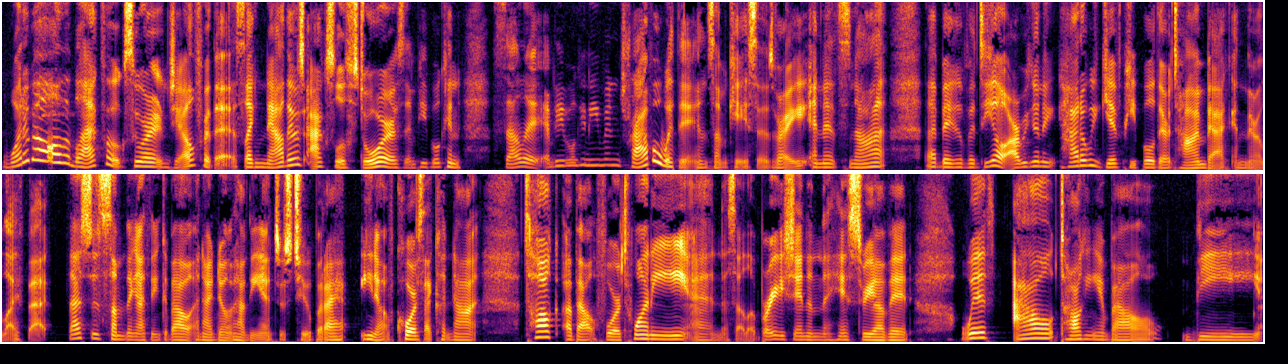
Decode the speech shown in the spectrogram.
what about all the black folks who are in jail for this? Like now there's actual stores and people can sell it and people can even travel with it in some cases right? And it's not that big of a deal. Are we going to how do we give people their time back and their life back? That's just something I think about and I don't have the answers to. But I, you know, of course, I could not talk about 420 and the celebration and the history of it without talking about the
